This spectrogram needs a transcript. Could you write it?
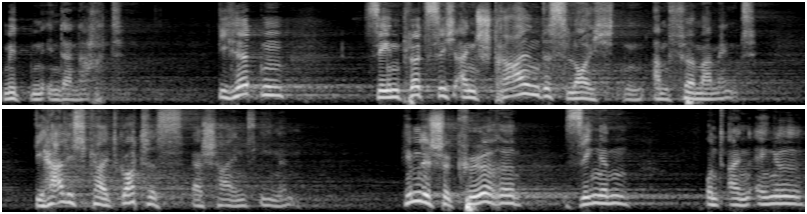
mitten in der Nacht. Die Hirten sehen plötzlich ein strahlendes Leuchten am Firmament. Die Herrlichkeit Gottes erscheint ihnen. Himmlische Chöre singen und ein Engel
